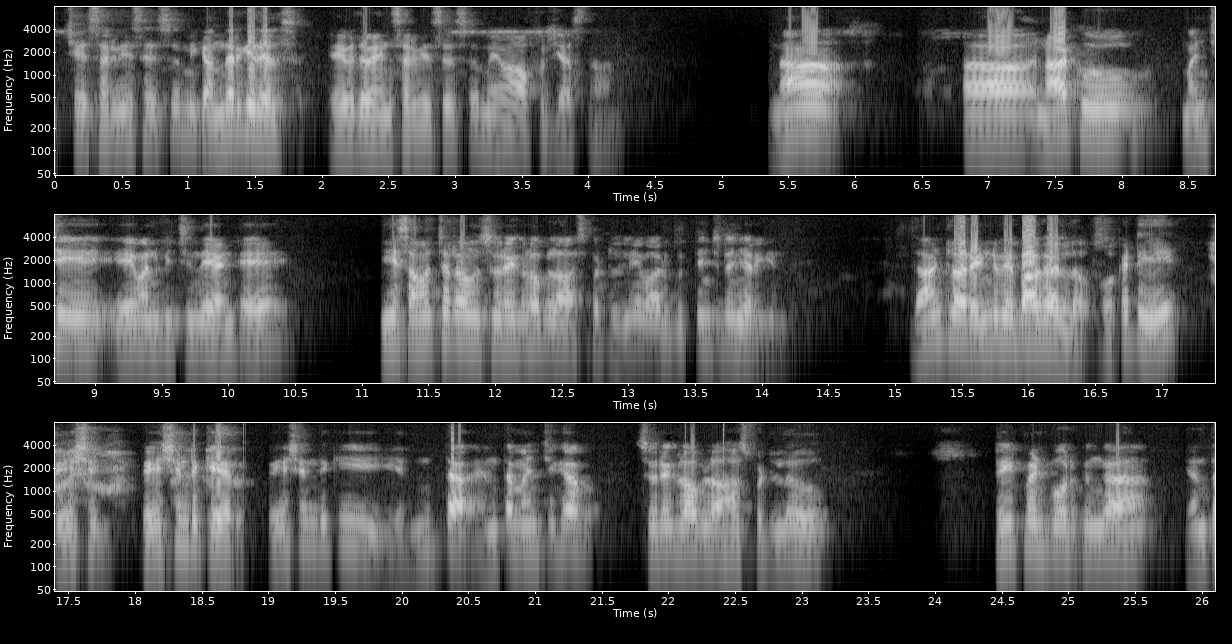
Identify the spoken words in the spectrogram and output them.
ఇచ్చే సర్వీసెస్ మీకు అందరికీ తెలుసు. ఏ విధమైన సర్వీసెస్ మేము ఆఫర్ చేస్తున్నామని. నా నాకు మంచి ఏమనిపించింది అంటే ఈ సంవత్సరం సూర్య గ్లోబల్ హాస్పిటల్ని వారు గుర్తించడం జరిగింది. దాంట్లో రెండు విభాగాల్లో ఒకటి పేషెంట్ పేషెంట్ కేర్. పేషెంట్కి ఎంత ఎంత మంచిగా సూర్య గ్లోబల్ హాస్పిటల్ ట్రీట్మెంట్ పూర్వకంగా ఎంత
